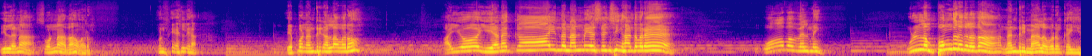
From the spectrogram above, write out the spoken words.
இல்லைன்னா சொன்னால் தான் வரும். உண்மையா இல்லையா? எப்போ நன்றி நல்லா வரும்? ஐயோ எனக்கா இந்த நன்மையை செஞ்சீங்க ஆண்டவரே. ஓவர்வெல்மிங் உள்ளம் பொங்குறதுல தான் நன்றி மேலே வரும் கை.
